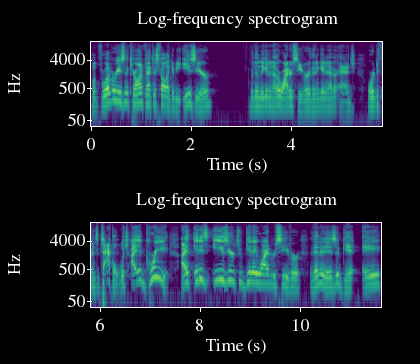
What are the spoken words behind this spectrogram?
But for whatever reason, the Carolina Panthers felt like it'd be easier for them to get another wide receiver than to get another edge or defensive tackle, which I agree. I, it is easier to get a wide receiver than it is to get a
